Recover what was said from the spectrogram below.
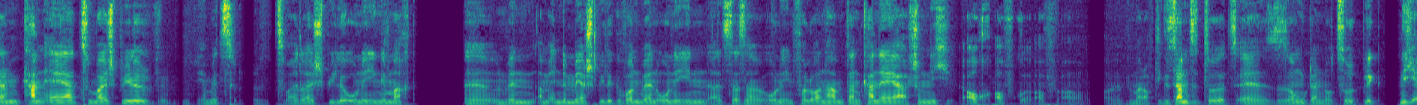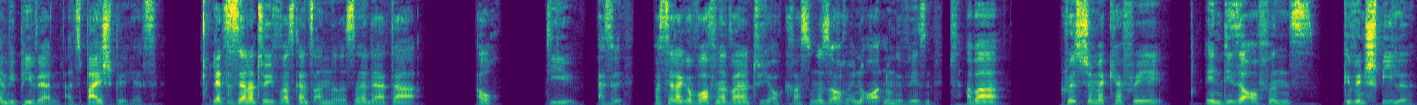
dann kann er ja zum Beispiel, wir haben jetzt zwei, drei Spiele ohne ihn gemacht, äh, und wenn am Ende mehr Spiele gewonnen werden ohne ihn, als dass er ohne ihn verloren haben, dann kann er ja schon nicht auch auf, auf, auf wenn man auf die gesamte äh, Saison dann noch zurückblickt, nicht MVP werden, als Beispiel jetzt. Letztes Jahr natürlich was ganz anderes, ne? Der hat da auch die, also was der da geworfen hat, war natürlich auch krass und das ist auch in Ordnung gewesen. Aber Christian McCaffrey in dieser Offense gewinnt Spiele.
